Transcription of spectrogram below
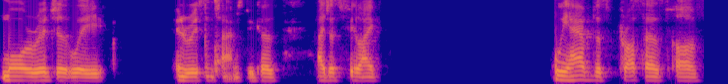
more rigidly in recent times because I just feel like we have this process of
